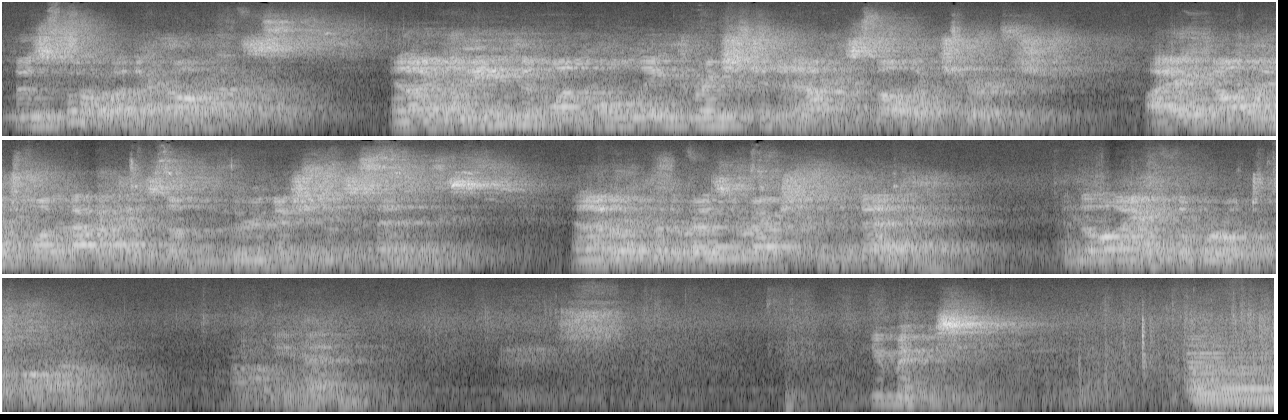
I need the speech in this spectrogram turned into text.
who spoke by the prophets. And I believe in one holy Christian and apostolic church. I acknowledge one baptism for the remission of sins, and I look for the resurrection of the dead and the life of the world to come. Amen. You may be seated.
